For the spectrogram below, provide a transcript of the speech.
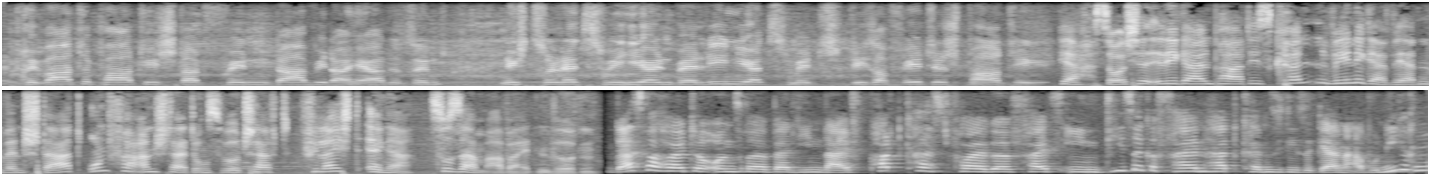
überall private Partys stattfinden, da wieder Herde sind. Nicht zuletzt wie hier in Berlin jetzt mit dieser Fetischparty. Ja, solche illegalen Partys könnten weniger werden, wenn Staat und Veranstaltungswirtschaft vielleicht enger zusammenarbeiten würden. Das war heute unsere Berlin Live Podcast Folge. Falls Ihnen diese gefallen hat, können Sie diese gerne abonnieren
